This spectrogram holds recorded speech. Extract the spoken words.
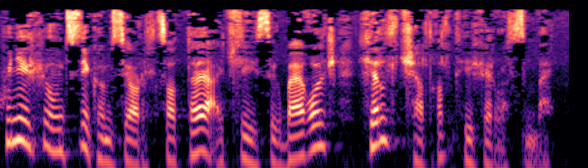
хүний эрхийн үндэсний комиссийн оролцоотой ажлын хэсэг байгуулж хяналт шалгалт хийхээр болсон байна.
